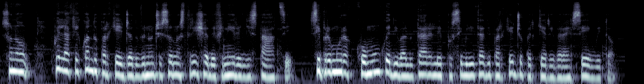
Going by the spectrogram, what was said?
sono quella che quando parcheggia dove non ci sono strisce a definire gli spazi, si premura comunque di valutare le possibilità di parcheggio per chi arriverà in seguito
